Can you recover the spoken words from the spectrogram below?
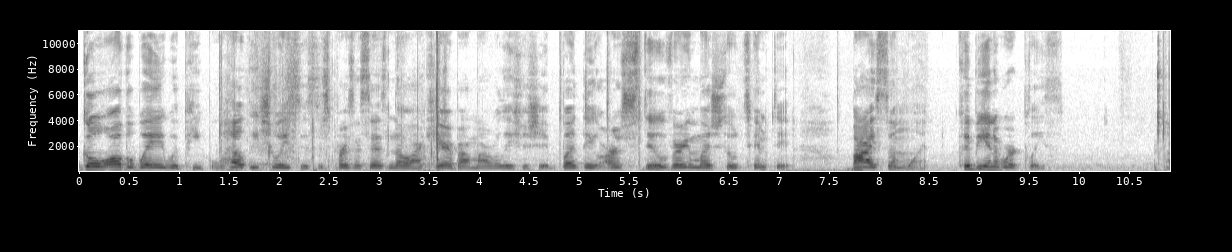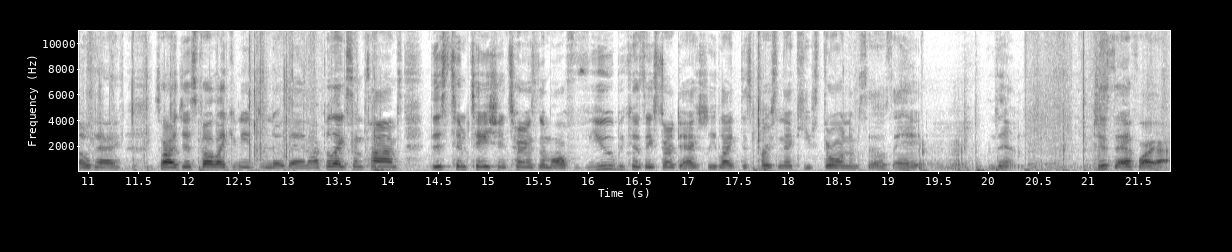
go all the way with people. Healthy choices. This person says, no, I care about my relationship, but they are still very much so tempted by someone. Could be in the workplace Okay, so I just felt like you need to know that. And I feel like sometimes this temptation turns them off of you because they start to actually like this person that keeps throwing themselves at them. Just FYI.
